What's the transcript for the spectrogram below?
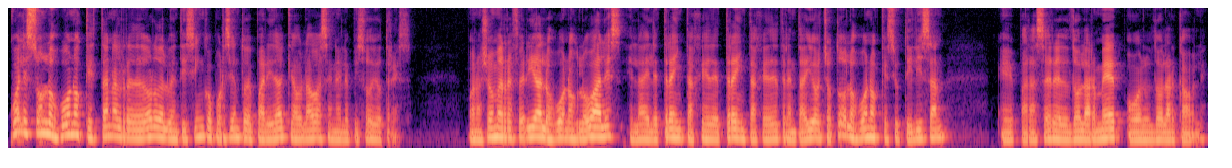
¿Cuáles son los bonos que están alrededor del 25% de paridad que hablabas en el episodio 3? Bueno, yo me refería a los bonos globales, el AL30, GD30, GD38, todos los bonos que se utilizan eh, para hacer el dólar MED o el dólar cable.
